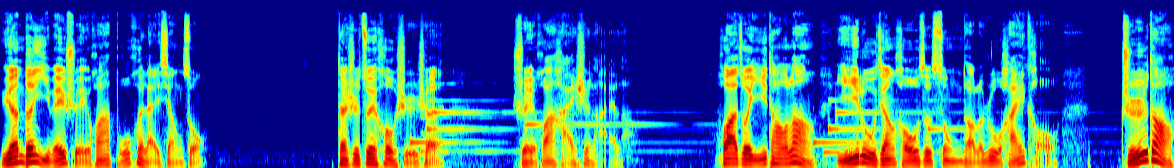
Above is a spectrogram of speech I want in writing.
原本以为水花不会来相送，但是最后时辰，水花还是来了，化作一道浪，一路将猴子送到了入海口，直到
